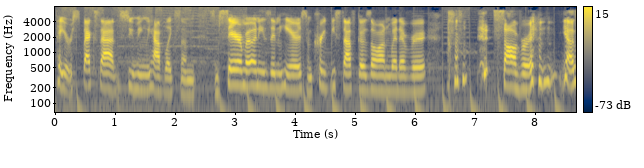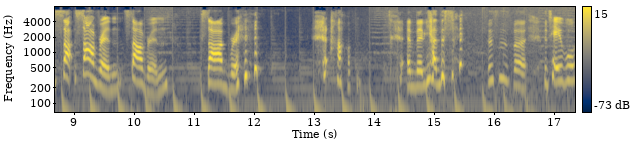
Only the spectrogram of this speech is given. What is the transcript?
pay your respects at. Assuming we have like some some ceremonies in here, some creepy stuff goes on, whatever. sovereign, yeah, so- sovereign, sovereign, sovereign. um, and then yeah, this this is the the table.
